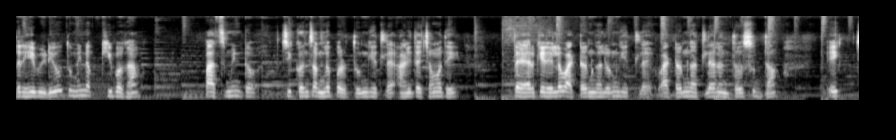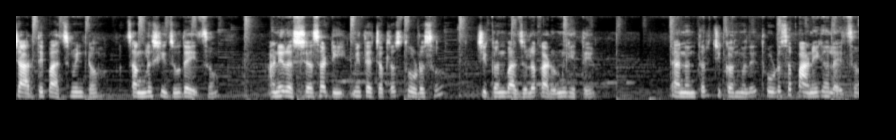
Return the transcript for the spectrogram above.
तर हे व्हिडिओ तुम्ही नक्की बघा. पाच मिनटं चिकन चांगलं परतून घेतलं आहे आणि त्याच्यामध्ये तयार केलेलं वाटण घालून घेतलं आहे वाटण घातल्यानंतरसुद्धा एक चार ते पाच मिनटं चांगलं शिजू द्यायचं आणि रश्श्यासाठी मी त्याच्यातलंच थोडंसं चिकन बाजूला काढून घेते. त्यानंतर चिकनमध्ये थोडंसं पाणी घालायचं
